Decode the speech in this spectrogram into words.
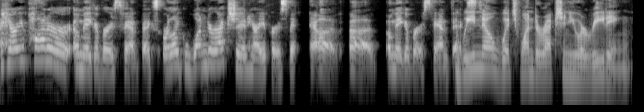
Harry Potter Omegaverse fanfics or like One Direction Harry Pers- uh, uh, Omegaverse fanfics. We know which One Direction you are reading.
